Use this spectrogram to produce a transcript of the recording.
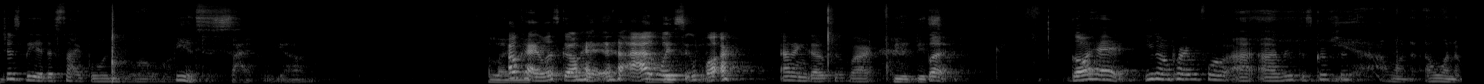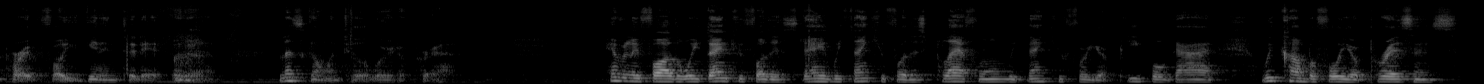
just be a disciple in the Lord. Mm-hmm. Be a disciple, y'all. Like Okay, that. let's go ahead. I went too far. I didn't go too far. Be a disciple. But go ahead. You gonna pray before I, I read the scripture? Yeah, I want to. I want to pray before you get into that. But uh, let's go into a word of prayer. Heavenly Father, we thank you for this day. We thank you for this platform. We thank you for your people, God. We come before your presence,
